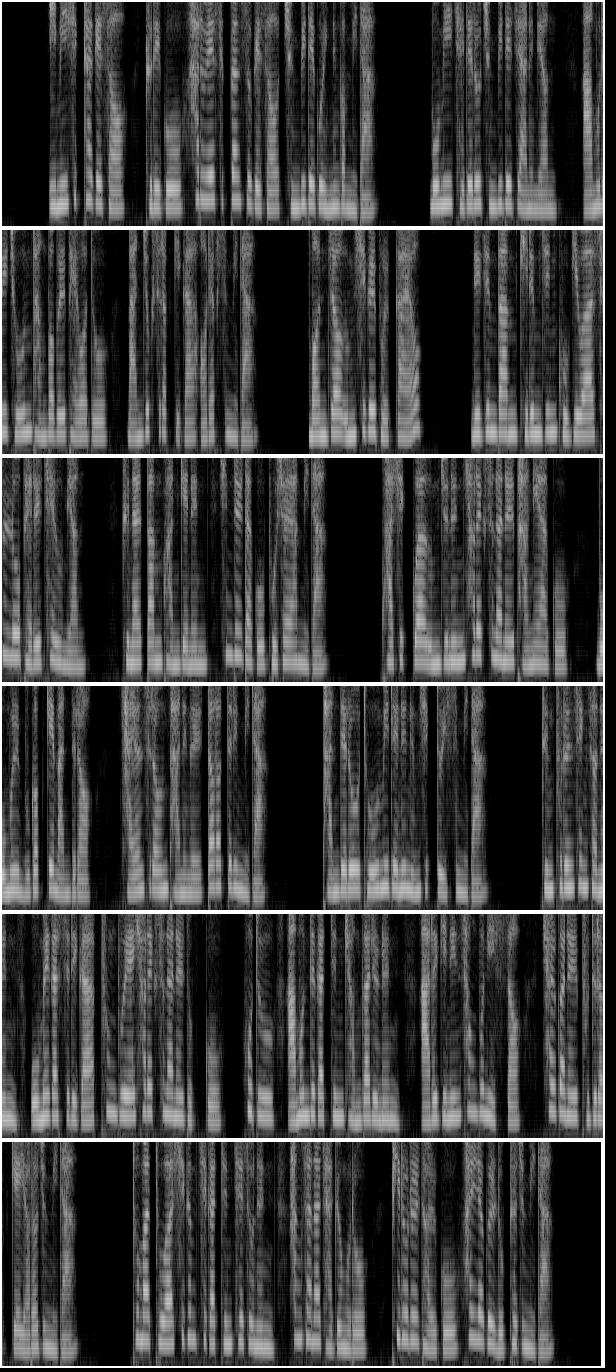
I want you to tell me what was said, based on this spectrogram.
이미 식탁에서 그리고 하루의 습관 속에서 준비되고 있는 겁니다. 몸이 제대로 준비되지 않으면 아무리 좋은 방법을 배워도 만족스럽기가 어렵습니다. 먼저 음식을 볼까요? 늦은 밤 기름진 고기와 술로 배를 채우면 그날 밤 관계는 힘들다고 보셔야 합니다. 과식과 음주는 혈액순환을 방해하고 몸을 무겁게 만들어 자연스러운 반응을 떨어뜨립니다. 반대로 도움이 되는 음식도 있습니다. 등푸른 생선은 오메가3가 풍부의 혈액순환을 돕고 호두, 아몬드 같은 견과류는 아르기닌 성분이 있어 혈관을 부드럽게 열어줍니다. 토마토와 시금치 같은 채소는 항산화 작용으로 피로를 덜고 활력을 높여줍니다.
